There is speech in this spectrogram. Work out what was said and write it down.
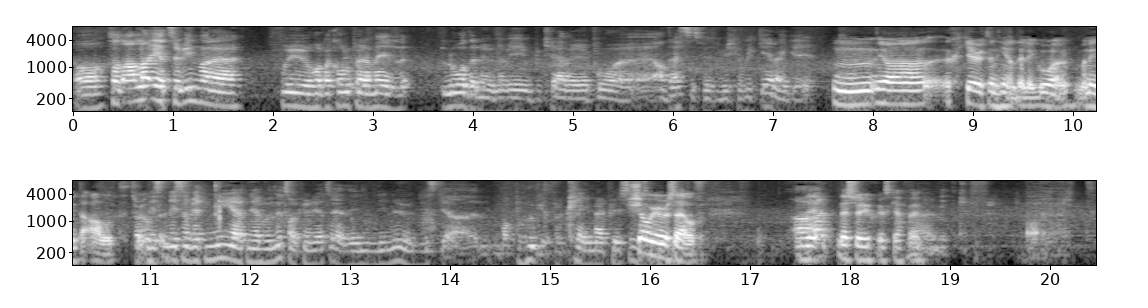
Ja, så att alla E3-vinnare får ju hålla koll på era mejllådor nu när vi kräver er på eh, adresser så vi ska skicka era grejer. Mm, jag skickade ut en hel del igår, men inte allt tror jag Ni, inte. ni som vet mer att ni har vunnit saker under E3, det är, det är nu ni ska vara på hugget för att claima er priser. Show yourself. Ja, Det, står ju här kaffe. är mitt kaffe. Ja, det är mitt.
